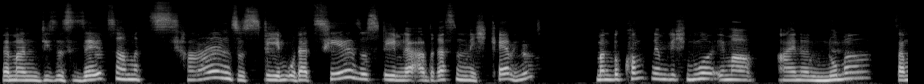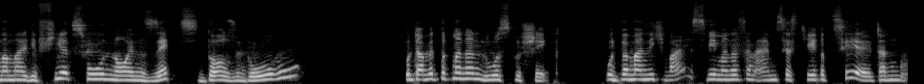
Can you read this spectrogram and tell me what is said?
wenn man dieses seltsame Zahlensystem oder Zählsystem der Adressen nicht kennt. Man bekommt nämlich nur immer eine Nummer, sagen wir mal die 4296 Dorsodoro, und damit wird man dann losgeschickt. Und wenn man nicht weiß, wie man das in einem Sestiere zählt, dann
